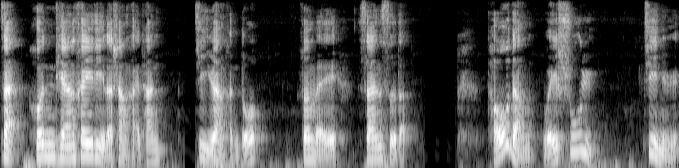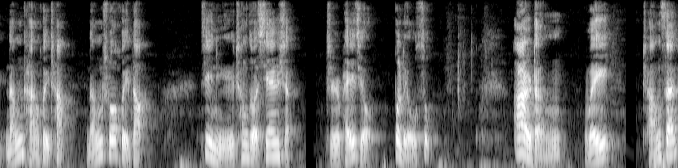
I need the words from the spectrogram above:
在昏天黑地的上海滩，妓院很多，分为三四等。头等为书玉，妓女能弹会唱，能说会道。妓女称作先生，只陪酒不留宿。二等为长三，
